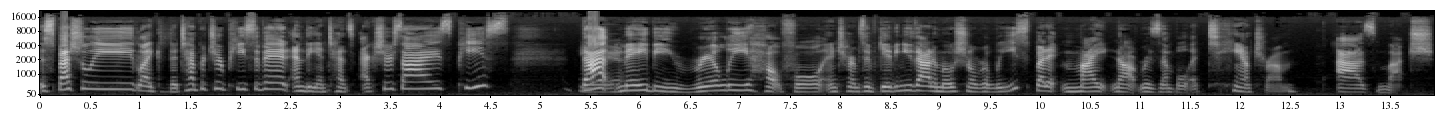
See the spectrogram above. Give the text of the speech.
especially like the temperature piece of it and the intense exercise piece that Yeah. may be really helpful in terms of giving you that emotional release but it might not resemble a tantrum as much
